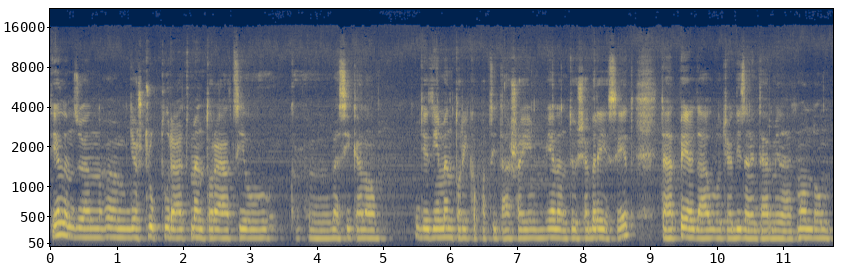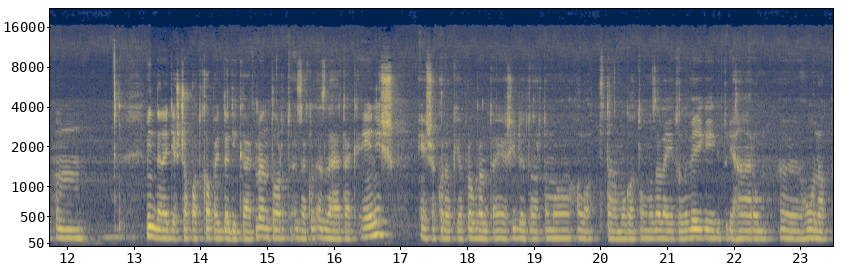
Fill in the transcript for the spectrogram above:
Jellemzően ugye a struktúrált mentorációk veszik el a ugye az ilyen mentori kapacitásaim jelentősebb részét, tehát például, hogyha a design terminált mondom, minden egyes csapat kap egy dedikált mentort, ezek, ez lehetek én is, és akkor aki a program teljes időtartama alatt támogatom az elejétől a végéig, itt ugye három hónap,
